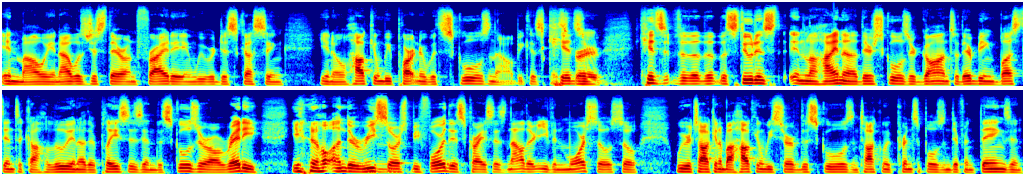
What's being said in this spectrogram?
in Maui. And I was just there on Friday, and we were discussing, you know, how can we partner with schools now because kids are kids the, the, the students in Lahaina, their schools are gone, so they're being bussed into Kahului and other places, and the schools are already, you know, under resourced mm-hmm. before this crisis. Now they're even more so. So we were talking about how can we serve the schools and talking with principals and different things, and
